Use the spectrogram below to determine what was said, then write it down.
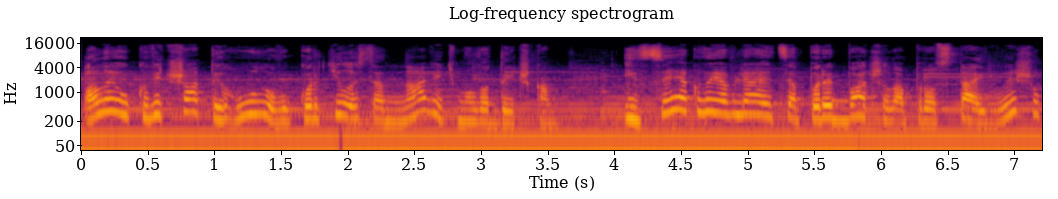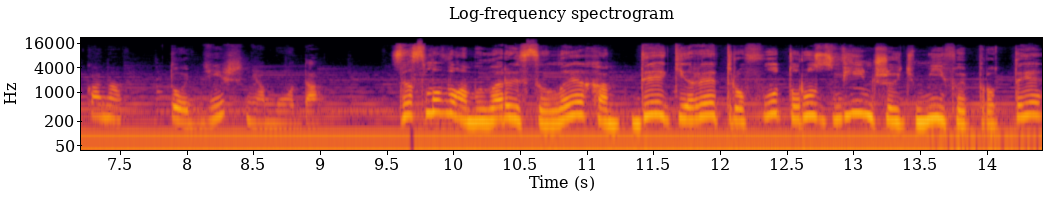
Але уквічати голову кортілося навіть молодичкам. І це, як виявляється, передбачила проста й вишукана тодішня мода. За словами Лариси Лехан, деякі ретро-фото розвінчують міфи про те,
